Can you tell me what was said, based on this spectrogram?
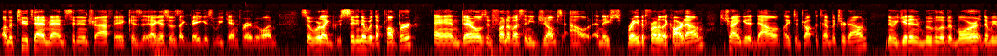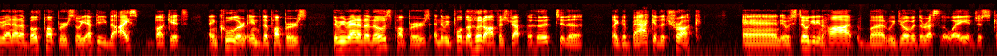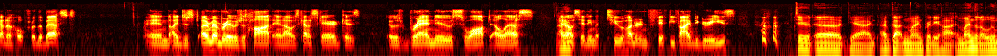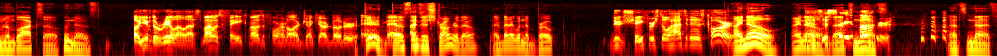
On the 210, man, sitting in traffic because I guess it was like Vegas weekend for everyone. So we're like sitting there with the pumper, and Daryl's in front of us, and he jumps out, and they spray the front of the car down to try and get it down, like to drop the temperature down. Then we get in and move a little bit more. Then we ran out of both pumpers, so we emptied the ice bucket and cooler into the pumpers. Then we ran out of those pumpers, and then we pulled the hood off and strapped the hood to the like the back of the truck and it was still getting hot but we drove it the rest of the way and just kind of hoped for the best and i just i remember it was just hot and i was kind of scared because it was brand new swapped ls and I, I, was hitting like 255 degrees dude, uh, yeah, I, I've gotten mine pretty hot, and mine's an aluminum block, so who knows? oh you have the real ls mine was fake mine was a $400 junkyard motor and Dude, man those I- things are stronger though. I bet it wouldn't have broke. dude schaefer still has it in his car I know, I know. it's the That's same nuts. motor That's nuts.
